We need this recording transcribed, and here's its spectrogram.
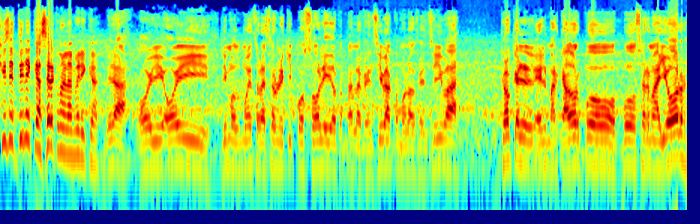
¿Qué se tiene que hacer con el América? Mira, hoy, hoy dimos muestra de ser un equipo sólido, tanto la ofensiva como la ofensiva. Creo que el, marcador pudo, pudo ser mayor.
